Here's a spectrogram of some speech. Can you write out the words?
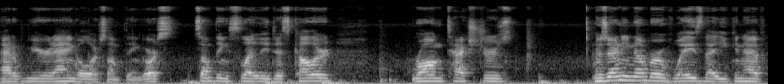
at a weird angle or something, or something slightly discolored, wrong textures. There's any number of ways that you can have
